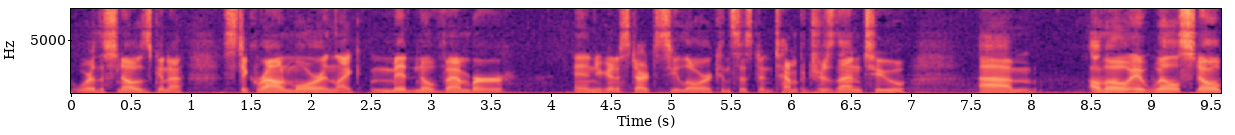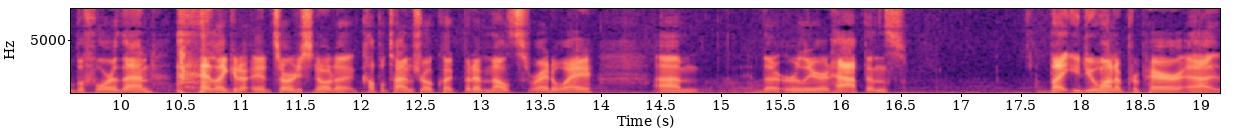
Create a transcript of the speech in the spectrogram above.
where the snow is going to stick around more in like mid-November. And you're going to start to see lower consistent temperatures then too. Um, although it will snow before then. like it, it's already snowed a couple times real quick, but it melts right away um, the earlier it happens. But you do want to prepare uh,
